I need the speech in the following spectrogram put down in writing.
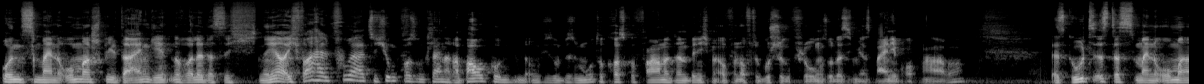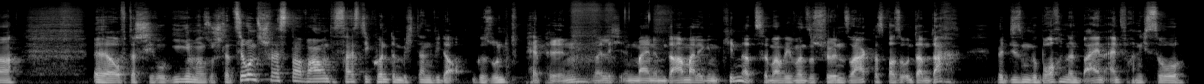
Und meine Oma spielt dahingehend eine Rolle, dass ich, naja, ich war halt früher, als ich jung war, so ein kleiner Rabauke und irgendwie so ein bisschen Motocross gefahren und dann bin ich mir auf und auf die Busche geflogen, so dass ich mir das Bein gebrochen habe. Das Gute ist, dass meine Oma äh, auf der Chirurgie immer so Stationsschwester war und das heißt, die konnte mich dann wieder gesund peppeln, weil ich in meinem damaligen Kinderzimmer, wie man so schön sagt, das war so unterm Dach, mit diesem gebrochenen Bein einfach nicht so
